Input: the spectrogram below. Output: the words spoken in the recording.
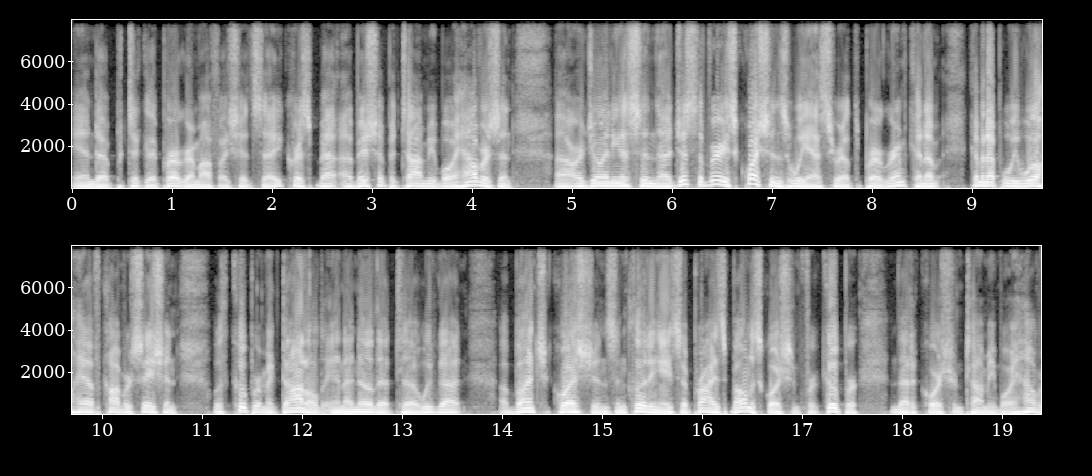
and a particular program off, I should say. Chris ba- uh, Bishop and Tommy Boy Halverson uh, are joining us and uh, just the various questions we ask throughout the program. Coming up, we will have conversation with Cooper McDonald, and I know that we've got a bunch of questions, including a surprise bonus question for Cooper, and that, of course, from Tommy Boy Halverson.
